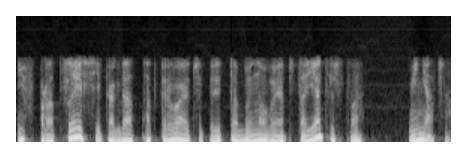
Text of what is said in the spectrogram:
и в процессе, когда открываются перед тобой новые обстоятельства, меняться.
